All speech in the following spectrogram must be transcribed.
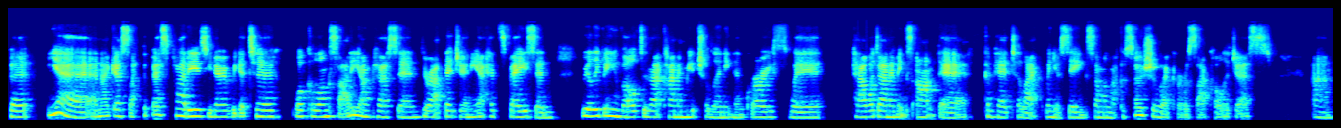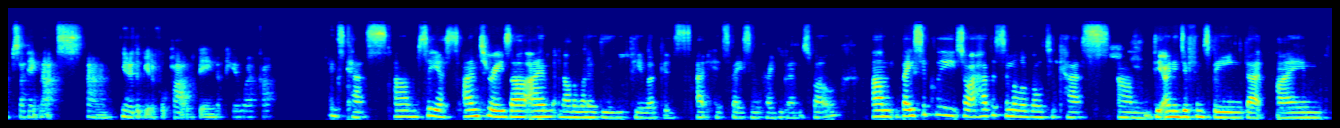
but yeah, and I guess like the best part is, you know, we get to walk alongside a young person throughout their journey at Headspace and really be involved in that kind of mutual learning and growth where power dynamics aren't there compared to like when you're seeing someone like a social worker or a psychologist. Um, so I think that's um, you know the beautiful part of being a peer worker. Thanks, Cass. Um, so yes, I'm Teresa. I'm another one of the peer workers at Headspace in Craigieburn as well. Um, basically, so I have a similar role to Cass. Um, the only difference being that I'm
